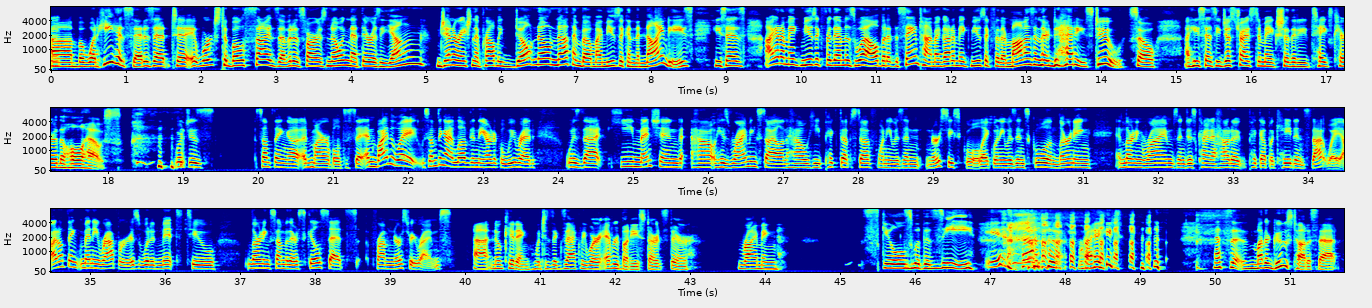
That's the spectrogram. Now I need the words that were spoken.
Uh, but what he has said is that uh, it works to both sides of it as far as knowing that there is a young generation that probably don't know nothing about my music in the 90s. He says, I got to make music for them as well, but at the same time, I got to make music for their mamas and their daddies too. So uh, he says he just tries to make sure that he takes care of the whole house. which is something uh, admirable to say. And by the way, something I loved in the article we read was that he mentioned how his rhyming style and how he picked up stuff when he was in nursery school, like when he was in school and learning and learning rhymes and just kind of how to pick up a cadence that way. I don't think many rappers would admit to learning some of their skill sets from nursery rhymes. Uh, no kidding, which is exactly where everybody starts their rhyming skills with a Z, Yeah. right? That's uh, Mother Goose taught us that.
